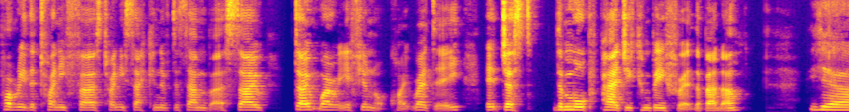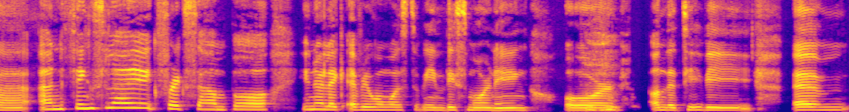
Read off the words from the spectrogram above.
probably the 21st 22nd of December. So don't worry if you're not quite ready. It just the more prepared you can be for it the better. Yeah and things like for example you know like everyone wants to be in this morning or on the TV. Um,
